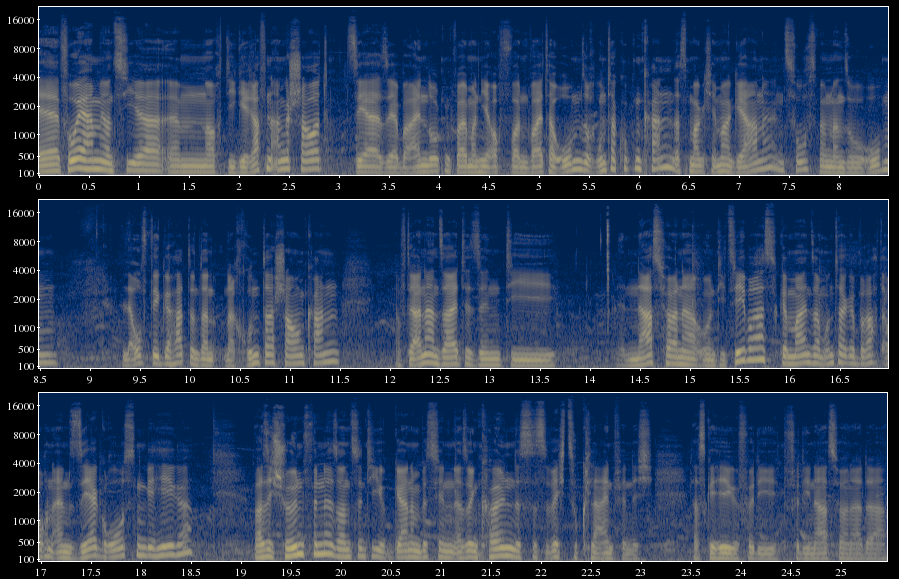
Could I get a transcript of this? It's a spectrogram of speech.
Äh, vorher haben wir uns hier ähm, noch die Giraffen angeschaut. Sehr, sehr beeindruckend, weil man hier auch von weiter oben so runter gucken kann. Das mag ich immer gerne in Zoos, wenn man so oben Laufwege hat und dann nach runter schauen kann. Auf der anderen Seite sind die Nashörner und die Zebras gemeinsam untergebracht, auch in einem sehr großen Gehege. Was ich schön finde, sonst sind die gerne ein bisschen, also in Köln das ist echt zu klein, finde ich, das Gehege für die, für die Nashörner da.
